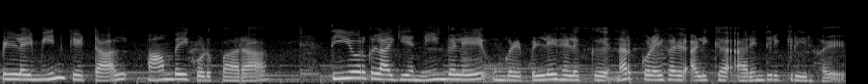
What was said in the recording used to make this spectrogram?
பிள்ளை மீன் கேட்டால் பாம்பை கொடுப்பாரா? தீயோர்களாகிய நீங்களே உங்கள் பிள்ளைகளுக்கு நற்கொடைகள் அளிக்க அறிந்திருக்கிறீர்கள்.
